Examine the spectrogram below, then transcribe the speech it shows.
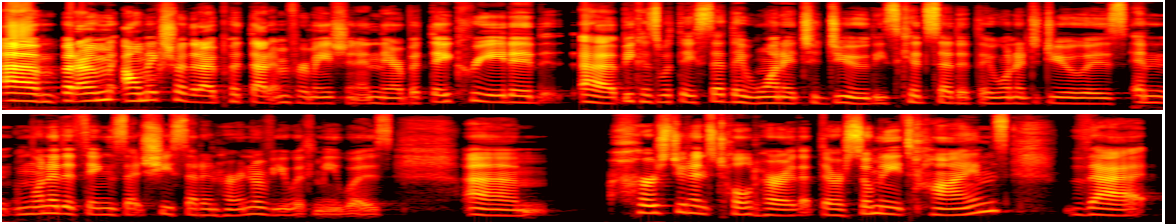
um, but I'm, I'll make sure that I put that information in there. But they created uh, because what they said they wanted to do. These kids said that they wanted to do is, and one of the things that she said in her interview with me was, um, her students told her that there are so many times that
